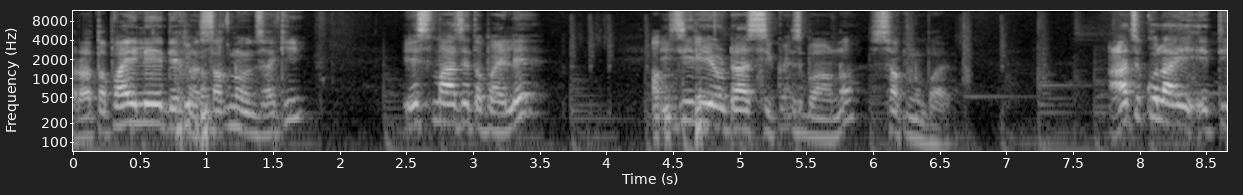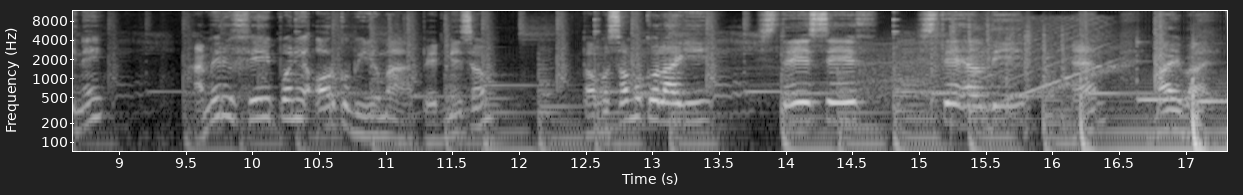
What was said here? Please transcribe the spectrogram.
र तपाईँले देख्न सक्नुहुन्छ कि यसमा चाहिँ तपाईँले इजिली एउटा सिक्वेन्स बनाउन सक्नुभयो। आजको लागि यति नै। हामीहरू फेरि पनि अर्को भिडियोमा भेट्नेछौँ। तबसम्मको लागि stay safe stay healthy and bye bye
